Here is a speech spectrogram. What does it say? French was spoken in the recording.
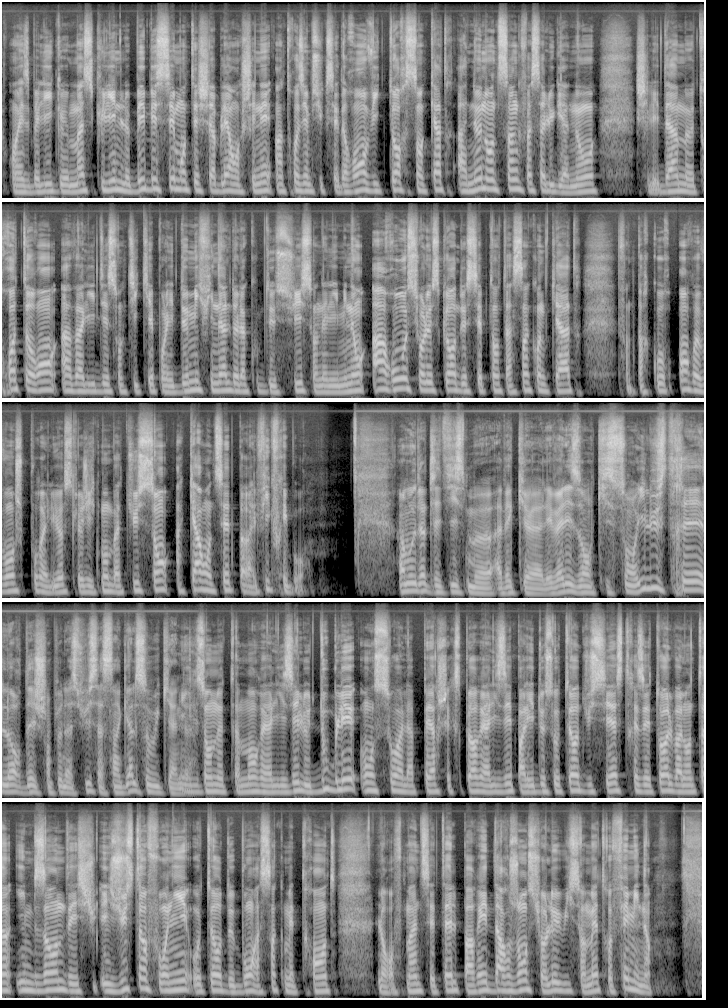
En SB masculine, le BBC Montéchablais a enchaîné un troisième succès de rang, victoire 104 à 95 face à Lugano. Chez les dames, Trois Torrents a validé son ticket pour les demi-finales de la Coupe de Suisse en éliminant Haro sur le score de 70 à 54. Fin de parcours en revanche pour Elios, logiquement battu 100 à 47 par Elfic Fribourg. Un mot d'athlétisme avec euh, les valaisans qui sont illustrés lors des championnats suisses à Saint-Gall ce week-end. Ils ont notamment réalisé le doublé en saut à la perche exploit réalisé par les deux sauteurs du CS 13 étoiles, Valentin Imzand et, Justin Fournier, auteur de bond à 5,30 m. Laure Hoffman s'est-elle parée d'argent sur le 800 mètres féminin?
